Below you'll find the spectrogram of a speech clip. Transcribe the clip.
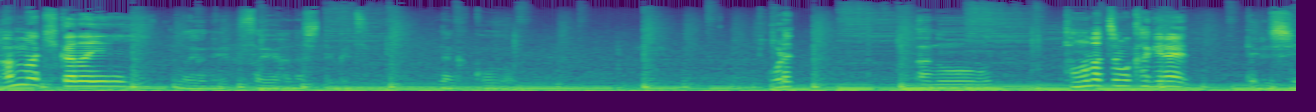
あんま聞かないのよねそういう話って別に。なんかこう俺あの友達も限られてるし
